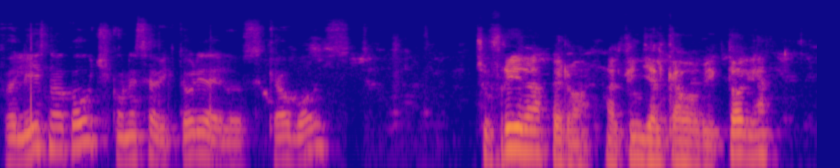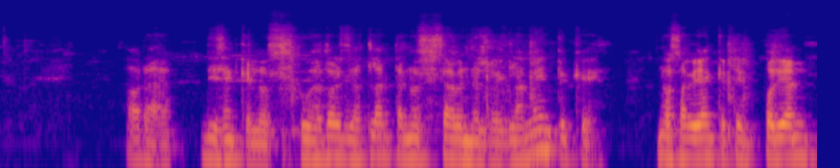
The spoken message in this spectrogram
feliz, ¿no, coach? Con esa victoria de los Cowboys. Sufrida, pero al fin y al cabo victoria. Ahora dicen que los jugadores de Atlanta no se saben el reglamento y que no sabían que te podían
